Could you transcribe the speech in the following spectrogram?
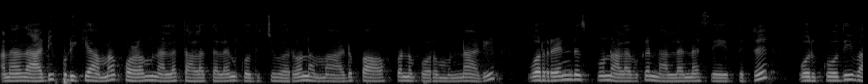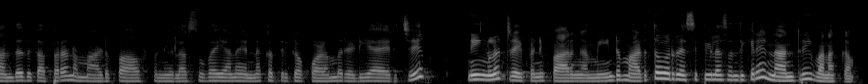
ஆனால் அந்த அடி பிடிக்காம குழம்பு நல்லா தள தளன்னு கொதிச்சு வரும். நம்ம அடுப்பை ஆஃப் பண்ண போகிற முன்னாடி ஒரு ரெண்டு ஸ்பூன் அளவுக்கு நல்லெண்ணெய் சேர்த்துட்டு ஒரு கொதி வந்ததுக்கப்புறம் நம்ம அடுப்பை ஆஃப் பண்ணிடலாம். சுவையான எண்ணெய் கத்திரிக்காய் குழம்பு ரெடி ஆயிடுச்சு நீங்களும் ட்ரை பண்ணி பாருங்கள் மீண்டும் அடுத்த ஒரு ரெசிபியில் சந்திக்கிறேன். நன்றி வணக்கம்.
